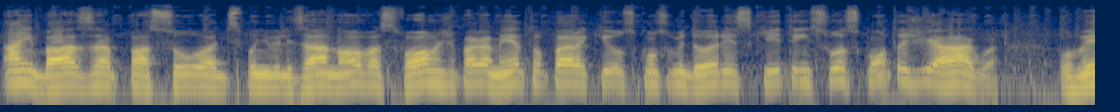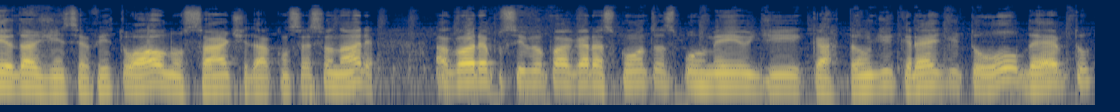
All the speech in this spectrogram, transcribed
A Embasa passou a disponibilizar novas formas de pagamento para que os consumidores quitem suas contas de água. Por meio da agência virtual no site da concessionária, agora é possível pagar as contas por meio de cartão de crédito ou débito,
